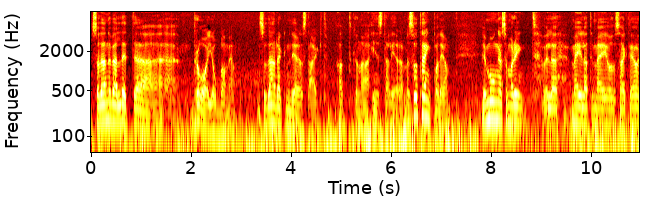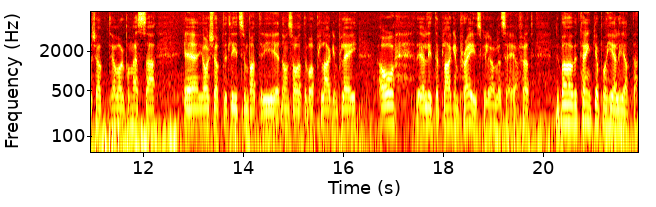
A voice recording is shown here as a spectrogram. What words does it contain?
Så den är väldigt eh, bra att jobba med. Så den rekommenderar jag starkt att kunna installera. Men så tänk på det. Det är många som har ringt eller mejlat till mig och sagt att jag har köpt, jag har varit på mässa, eh, jag har köpt ett litiumbatteri. De sa att det var plug and play. Ja, det är lite plug and pray skulle jag vilja säga. För att du behöver tänka på helheten.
